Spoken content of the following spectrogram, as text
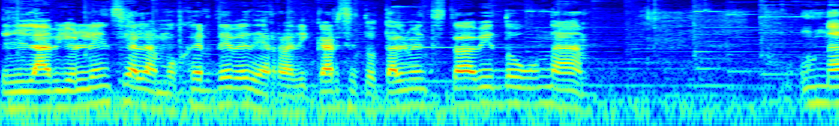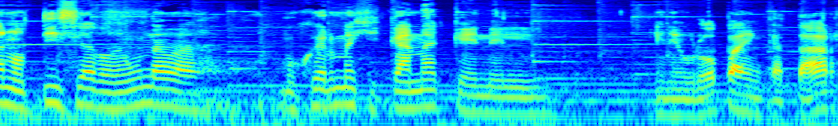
la violencia a la mujer debe de erradicarse totalmente. Estaba viendo una una noticia donde una mujer mexicana que en el en Europa, en Qatar,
